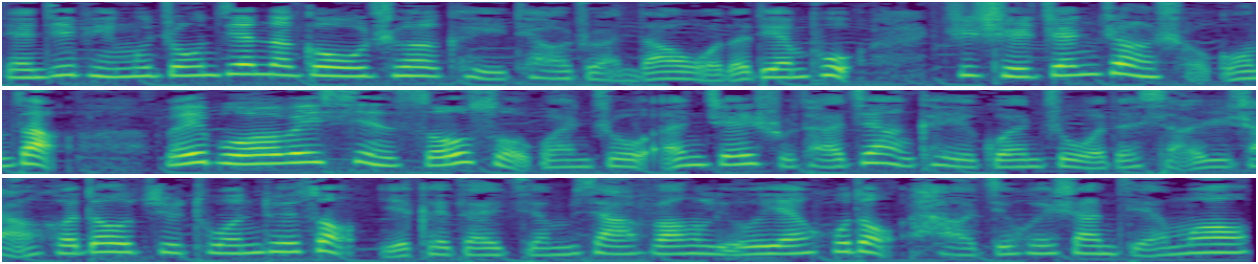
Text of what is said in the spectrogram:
点击屏幕中间的购物车，可以跳转到我的店铺，支持真正手工皂。微博、微信搜索关注 NJ 薯条酱，可以关注我的小日常和逗趣图文推送，也可以在节目下方留言互动，还有机会上节目哦。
